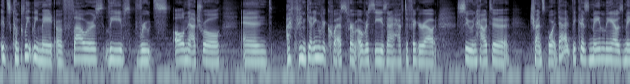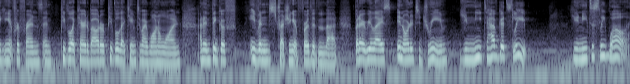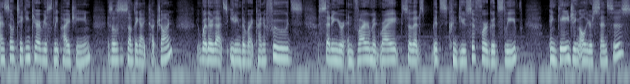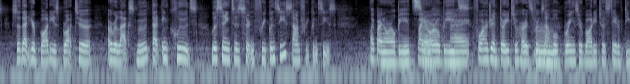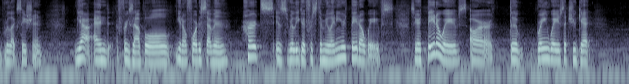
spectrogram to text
It's completely made of flowers, leaves, roots, all natural. And I've been getting requests from overseas, and I have to figure out soon how to transport that because mainly I was making it for friends and people I cared about or people that came to my one on one. I didn't think of even stretching it further than that. But I realized in order to dream, you need to have good sleep. You need to sleep well. And so taking care of your sleep hygiene is also something I touch on, whether that's eating the right kind of foods, setting your environment right so that it's, it's conducive for a good sleep, engaging all your senses so that your body is brought to a relaxed mood that includes listening to certain frequencies, sound frequencies. Like binaural beats. Binaural or, beats, right. 432 hertz, for mm. example, brings your body to a state of deep relaxation. Yeah, and for example, you know, four to seven hertz is really good for stimulating your theta waves. So your theta waves are the brain waves that you get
